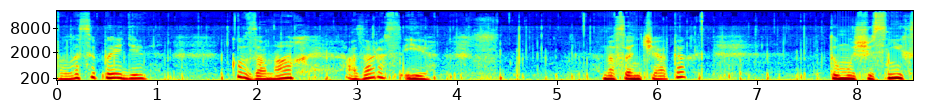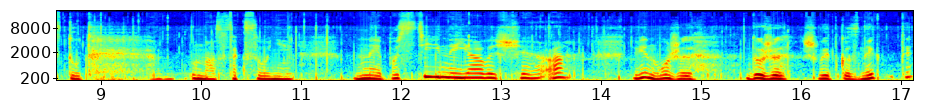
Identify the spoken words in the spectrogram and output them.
велосипеді, ковзанах, а зараз і на санчатах, тому що сніг тут у нас в Саксонії не постійне явище, а він може дуже швидко зникнути.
